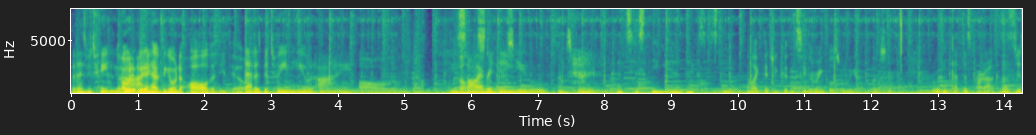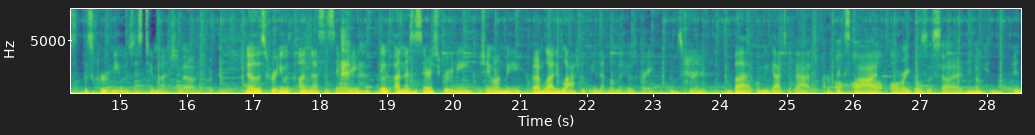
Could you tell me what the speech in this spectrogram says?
that is between you and Oh, we, I. we didn't have to go into all the detail. That is between you and I. all the detail. You all saw everything. stories. You. That was great. That's his thing. Yeah, that's his thing. I like that you couldn't see the wrinkles when we got closer. We can cut this part out because it's just the scrutiny was just too much. No, it's all good. No, the scrutiny was unnecessary. it was unnecessary scrutiny. Shame on me. But I'm glad you laughed with me in that moment. It was great. That was great. But when we got to that perfect All- all- spot, All, all wrinkles aside. and um, you can, and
